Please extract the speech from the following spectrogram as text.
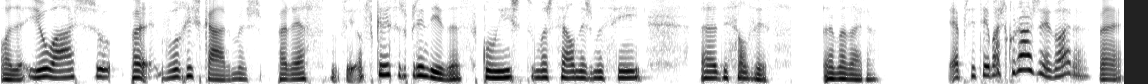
Olha, eu acho, vou arriscar, mas parece-me, eu ficaria surpreendida se com isto Marcelo mesmo assim uh, dissolvesse a Madeira. É preciso ter mais coragem agora, é?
